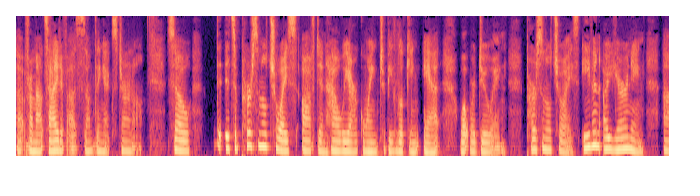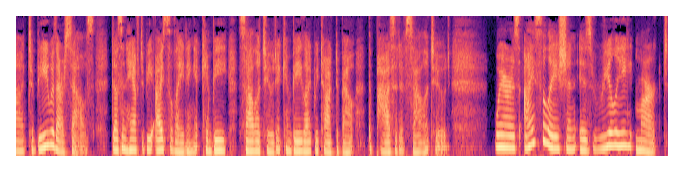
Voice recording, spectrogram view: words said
uh, from outside of us, something external. So it's a personal choice often how we are going to be looking at what we're doing. Personal choice. Even a yearning uh, to be with ourselves doesn't have to be isolating. It can be solitude. It can be like we talked about the positive solitude. Whereas isolation is really marked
